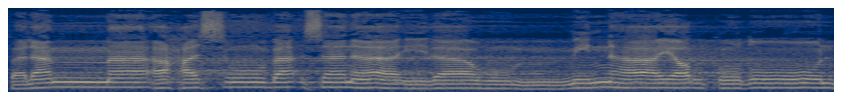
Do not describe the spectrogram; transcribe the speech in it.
فلما أحسوا بأسنا إذا هم منها يركضون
